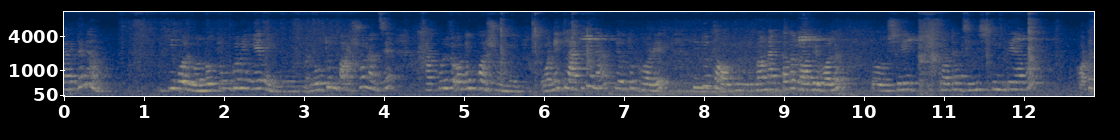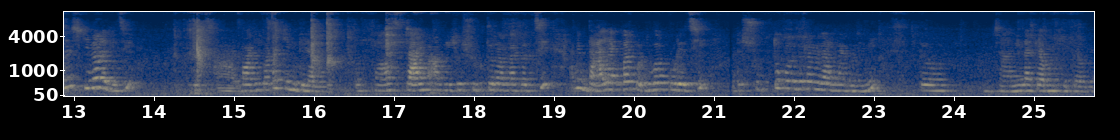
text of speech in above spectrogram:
বাড়িতে না, কি বলব, নতুন কোনো ইয়ে নেই। নতুন বাসন আছে ঠাকুরের অনেক বাসন নেই অনেক লাগবে না যেহেতু ঘরে, কিন্তু তাও মিনিমাম একটা তো লাগে, বলো? তো সেই কটা জিনিস কিনতে যাব। কটা জিনিস কিনেও রেখেছি। আর বাকি কটা কিনতে যাব। তো ফার্স্ট টাইম আমি এসব শুক্তো রান্না করছি। আমি ডাল একবার করে- দুবার করেছি। এটা শুক্তো করে দিলে আমি রান্না করিনি। তো জানি না কেমন খেতে হবে।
